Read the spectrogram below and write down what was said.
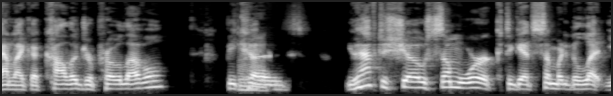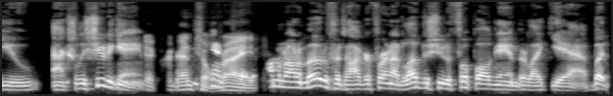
at like a college or pro level Mm-hmm. because mm-hmm. you have to show some work to get somebody to let you actually shoot a game. A credential, right? Say, I'm an automotive photographer and I'd love to shoot a football game. They're like, yeah, but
